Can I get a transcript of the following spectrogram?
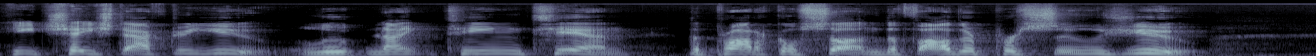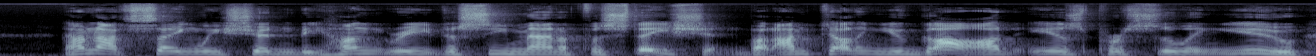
He chased after you. Luke 19, 10. The prodigal son, the father pursues you. Now, I'm not saying we shouldn't be hungry to see manifestation, but I'm telling you, God is pursuing you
